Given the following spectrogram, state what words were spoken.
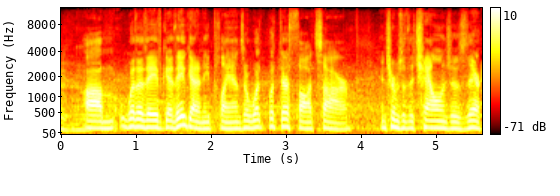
Mm -hmm. um, whether they've got, they've got any plans or what, what their thoughts are in terms of the challenges there.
